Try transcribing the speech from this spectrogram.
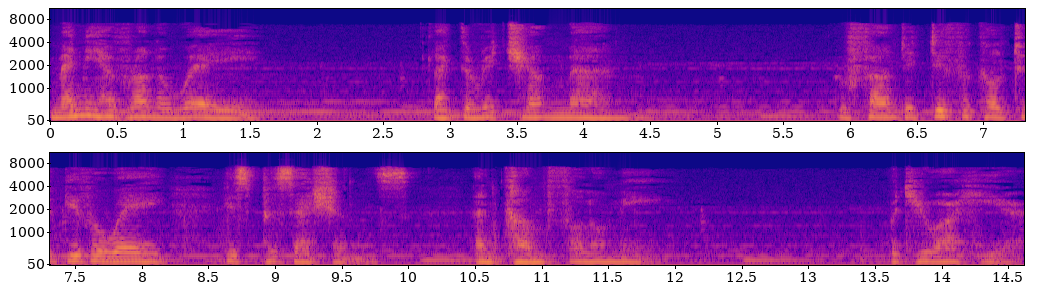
Many have run away, like the rich young man who found it difficult to give away his possessions and come follow me. But you are here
